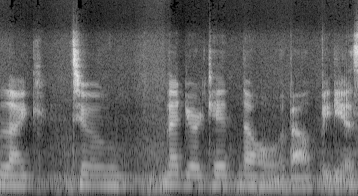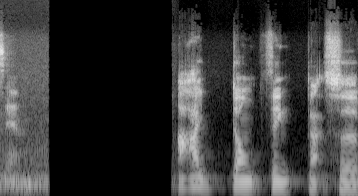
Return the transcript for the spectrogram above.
like to let your kid know about BDSM? I don't think that's a.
